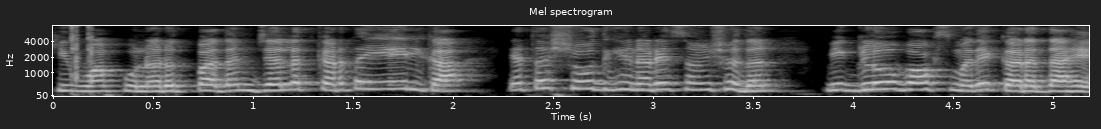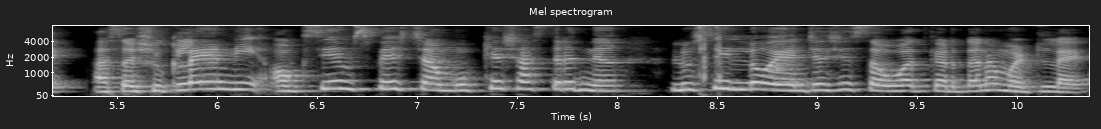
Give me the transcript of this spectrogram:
किंवा पुनरुत्पादन जलद करता येईल का? याचा शोध घेणारे संशोधन मी ग्लो बॉक्समध्ये करत आहे. असं शुक्ला यांनी ऑक्सिजन स्पेसच्या मुख्य शास्त्रज्ञ लुसी लो यांच्याशी संवाद करताना म्हटलंय.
